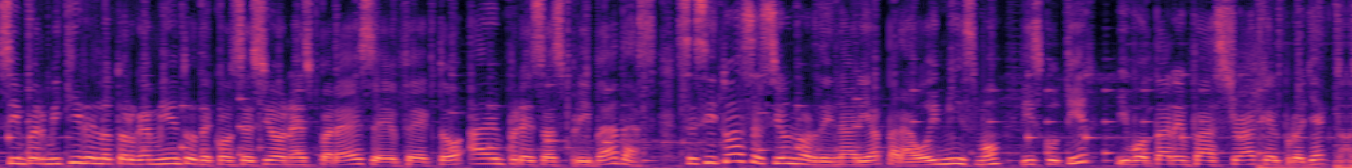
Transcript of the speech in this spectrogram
sin permitir el otorgamiento de concesiones para ese efecto a empresas privadas. Se citó a sesión ordinaria para hoy mismo discutir y votar en fast track el proyecto.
